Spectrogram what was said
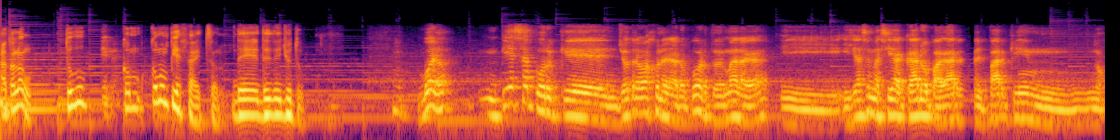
Atolón, ¿tú cómo, cómo empieza esto de, de- de YouTube? Bueno, empieza porque yo trabajo en el aeropuerto de Málaga y, y ya se me hacía caro pagar el parking, unos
